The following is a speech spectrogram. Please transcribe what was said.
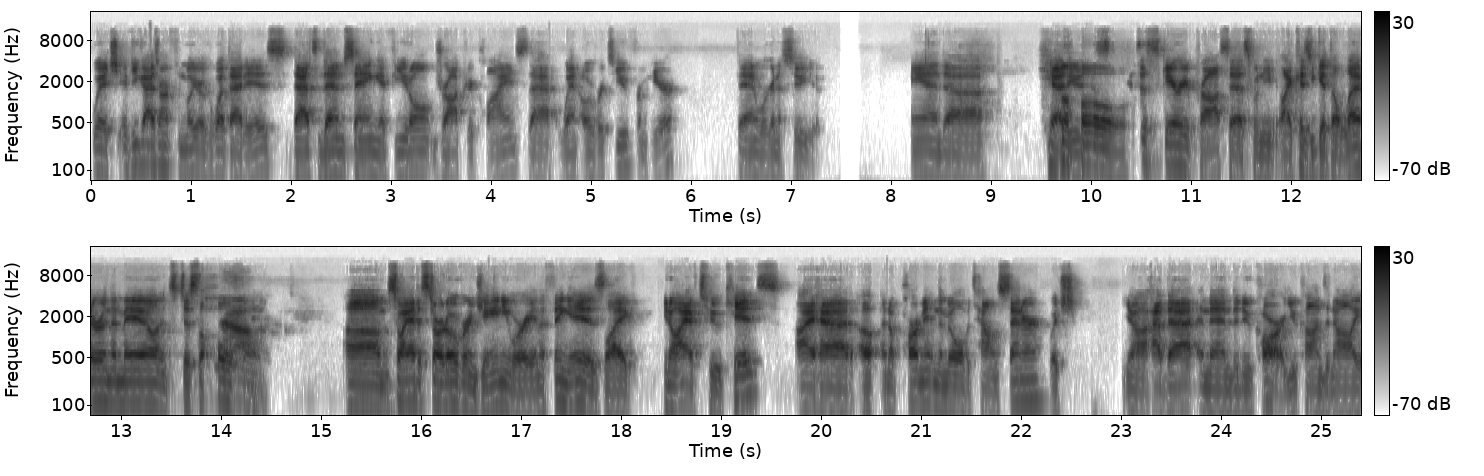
Which, if you guys aren't familiar with what that is, that's them saying if you don't drop your clients that went over to you from here, then we're going to sue you. And uh, yeah, dude, it's, Oh. it's a scary process when you like because you get the letter in the mail. And it's just the whole Yeah. thing. Um, so I had to start over in January. And the thing is, like, you know, I have two kids. I had a, an apartment in the middle of a town center, which, you know, I had that. And then the new car, Yukon Denali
